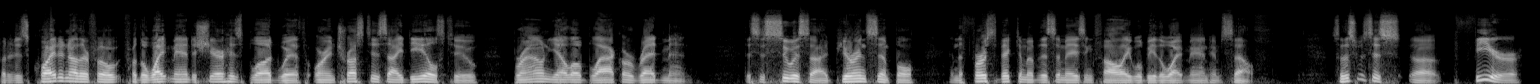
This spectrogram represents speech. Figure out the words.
but it is quite another for, for the white man to share his blood with or entrust his ideals to brown, yellow, black, or red men. This is suicide, pure and simple, and the first victim of this amazing folly will be the white man himself. So this was this uh, fear,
